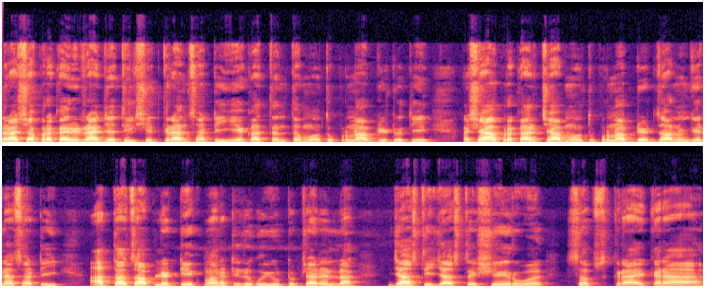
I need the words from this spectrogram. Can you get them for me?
तर अशा प्रकारे राज्यातील शेतकऱ्यांसाठी ही एक अत्यंत महत्त्वपूर्ण अपडेट होती. अशा प्रकारच्या महत्त्वपूर्ण अपडेट जाणून घेण्यासाठी आताच आपल्या टेक मराठी रघु यूट्यूब चॅनलला जास्तीत जास्त शेअर व सबस्क्राय करा.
